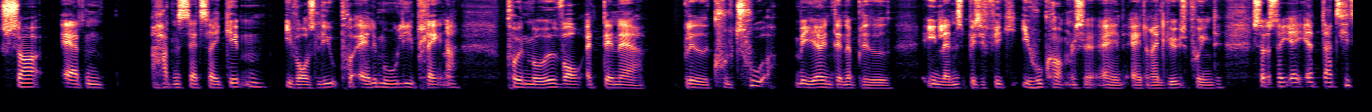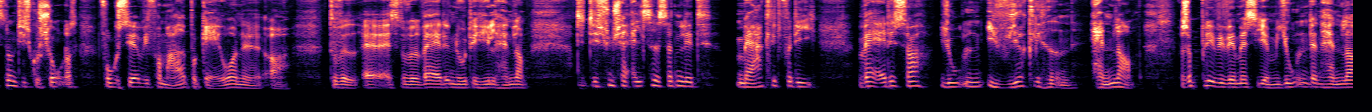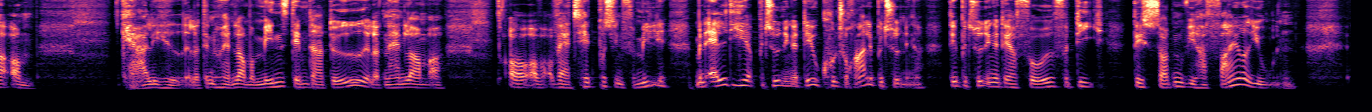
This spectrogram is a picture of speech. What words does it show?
så er den, har den sat sig igennem i vores liv på alle mulige planer, på en måde, hvor at den er blevet kultur, mere end den er blevet en eller anden specifik ihukommelse af en, af en religiøs pointe. Så, så ja, ja, der er tit sådan nogle diskussioner, fokuserer vi for meget på gaverne, og du ved, altså, du ved hvad er det nu, det hele handler om? Det, det synes jeg altid er sådan lidt mærkeligt, fordi hvad er det så, julen i virkeligheden handler om? Og så bliver vi ved med at sige, at julen den handler om kærlighed, eller den handler om at mindes dem, der er døde, eller den handler om at, og at være tæt på sin familie. Men alle de her betydninger, det er jo kulturelle betydninger. Det er betydninger, det har fået, fordi det er sådan, vi har fejret julen.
